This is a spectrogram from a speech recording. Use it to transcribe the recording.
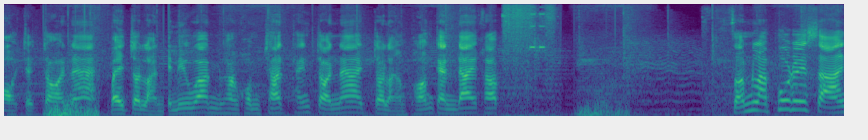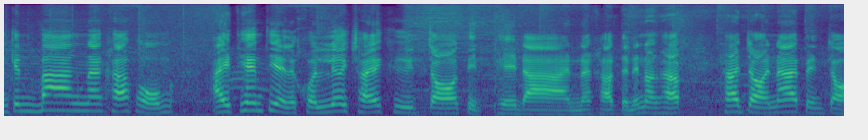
ออกจากจอหน้า ไปจอหลังเรียกว่ามีความคมชัดทั้งจอหน้าจอหลังพร้อมกันได้ครับสำหรับผู้โดยสารกันบ้างนะครับผมไอเทมที่หลายคนเลือกใช้คือจอติดเพดานนะครับแต่แน่นอนครับ ถ้าจอหน้าเป็นจอ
